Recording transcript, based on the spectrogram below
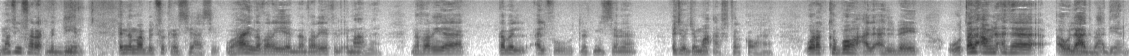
ما في فرق بالدين إنما بالفكر السياسي. وهاي النظريه نظرية الإمامة. نظرية قبل 1300 سنة إجوا جماعة اختلقوها وركبوها على أهل البيت وطلعوا من عندها أولاد بعدين.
